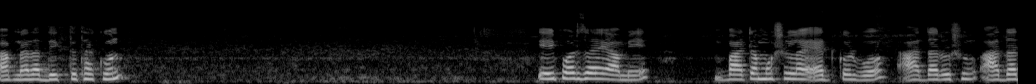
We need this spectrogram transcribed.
আপনারা দেখতে থাকুন। এই পর্যায়ে আমি বাটা মশলা অ্যাড করব, আদা রসুন, আদার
